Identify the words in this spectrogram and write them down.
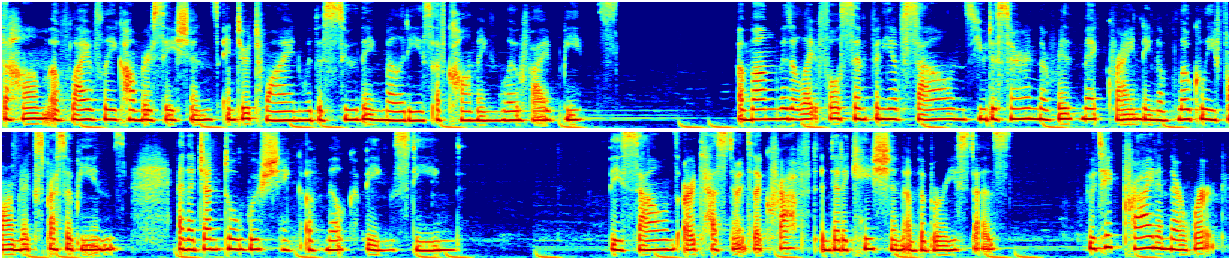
The hum of lively conversations intertwine with the soothing melodies of calming lo fi beats. Among the delightful symphony of sounds, you discern the rhythmic grinding of locally farmed espresso beans and the gentle whooshing of milk being steamed. These sounds are a testament to the craft and dedication of the baristas, who take pride in their work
